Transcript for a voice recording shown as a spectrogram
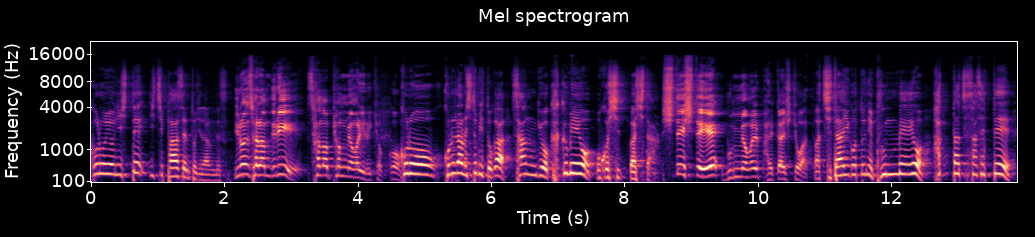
このようにして1%になるんです 이런 사람들이 산업혁명을 일으켰고 このこれらの人々が産業革命を起こしました、 시대 시대에 문명을 발달시켜 왔다. まあ、時代ごとに文明を発達させて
